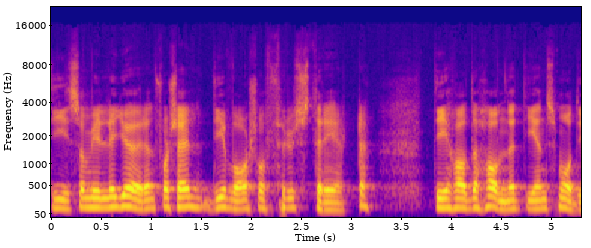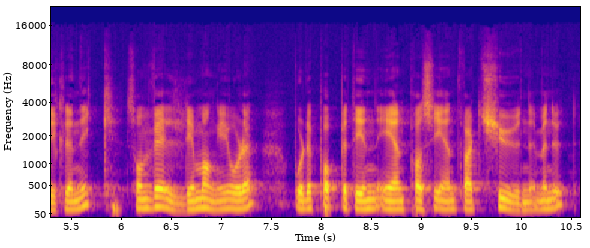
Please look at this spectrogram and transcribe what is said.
De som ville gjøre en forskjell, de var så frustrerte. De hadde havnet i en smådyrklinikk, som veldig mange gjorde, hvor det poppet inn én pasient hvert 20. minutt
